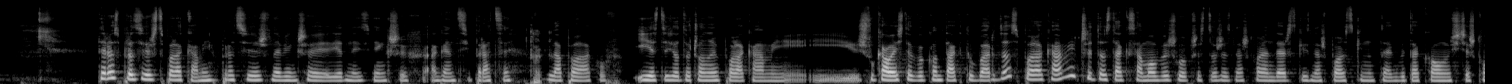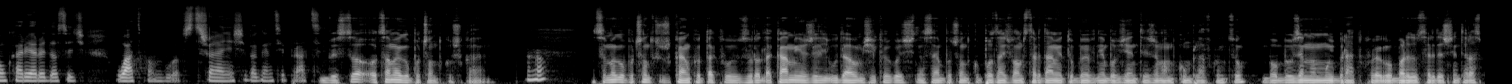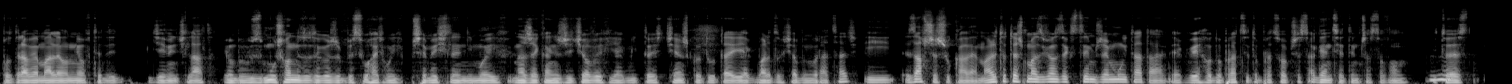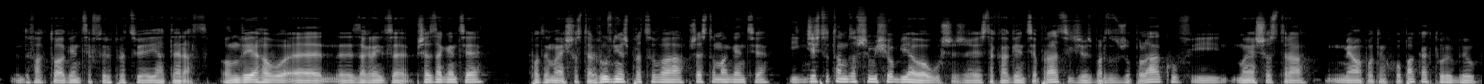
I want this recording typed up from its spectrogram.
Teraz pracujesz z Polakami. Pracujesz w największej, jednej z większych agencji pracy tak. dla Polaków. I jesteś otoczony Polakami. I szukałeś tego kontaktu bardzo z Polakami? Czy to tak samo wyszło przez to, że znasz holenderski, znasz polski? No to jakby taką ścieżką kariery dosyć łatwą było wstrzelenie się w agencję pracy. Wiesz co, od samego początku szukałem. Aha. Od samego początku szukałem kontaktu z rodakami. Jeżeli udało mi się kogoś na samym początku poznać w Amsterdamie, to byłem w niebo wzięty, że mam kumpla w końcu. Bo był ze mną mój brat, którego bardzo serdecznie teraz pozdrawiam, ale on miał wtedy 9 lat. I on był zmuszony do tego, żeby słuchać moich przemyśleń i moich narzekań życiowych, jak mi to jest ciężko tutaj, jak bardzo chciałbym wracać. I zawsze szukałem, ale to też ma związek z tym, że mój tata, jak wyjechał do pracy, to pracował przez agencję tymczasową. I to mhm. jest de facto agencja, w której pracuję ja teraz. On wyjechał e, e, za granicę przez agencję, Potem moja siostra również pracowała przez tą agencję i gdzieś to tam zawsze mi się obijało uszy, że jest taka agencja pracy, gdzie jest bardzo dużo Polaków i moja siostra miała potem chłopaka, który był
